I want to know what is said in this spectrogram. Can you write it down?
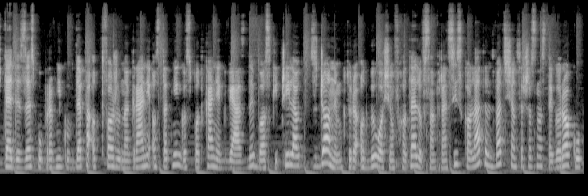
Wtedy zespół prawników Deppa odtworzył nagranie ostatniego spotkania gwiazdy Boski Chillout z Johnem, które odbyło się w hotelu w San Francisco latem 2016 roku,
